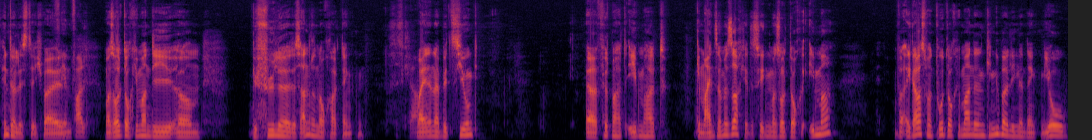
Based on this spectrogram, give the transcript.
hinterlistig, Auf weil jeden Fall. man sollte auch jemand die ähm, Gefühle des anderen auch halt denken. Das ist klar. Weil in einer Beziehung äh, führt man halt eben halt gemeinsame Sache. Deswegen, man sollte auch immer, egal was man tut, auch immer an den Gegenüberliegenden denken. Jo,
